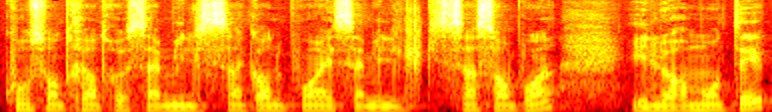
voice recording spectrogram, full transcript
concentré entre 5050 points et 5500 points. Il le remontait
